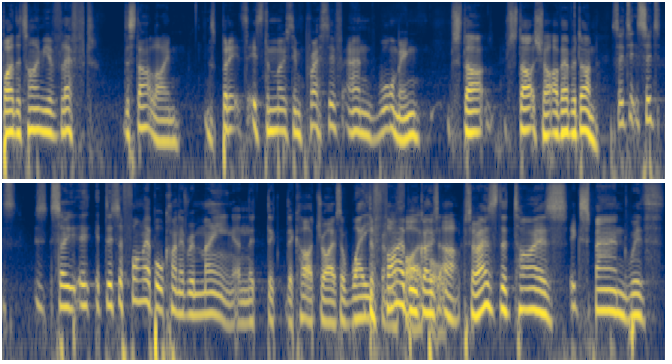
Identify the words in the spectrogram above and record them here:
by the time you've left the start line. But it's it's the most impressive and warming start start shot I've ever done. So, d- so, s- so it, it, does the fireball kind of remain, and the, the, the car drives away the fireball the goes up. So as the tires expand with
